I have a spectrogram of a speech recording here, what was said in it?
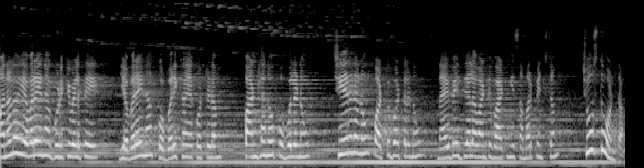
మనలో ఎవరైనా గుడికి వెళితే ఎవరైనా కొబ్బరికాయ కొట్టడం పండ్లను పువ్వులను చీరలను పట్టుబట్టలను నైవేద్యాల వంటి వాటిని సమర్పించడం చూస్తూ ఉంటాం.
